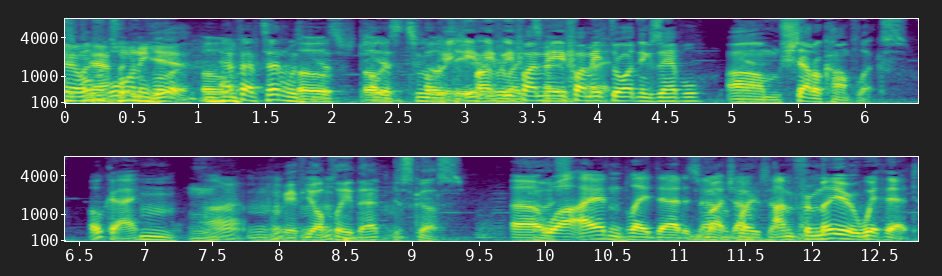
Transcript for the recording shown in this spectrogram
yeah, yeah, over 20. Yeah. Oh. FF10 was Oh, PS, oh, PS2. okay. which is If, probably if I may, if I may Right. throw out an example, um, Shadow Complex. Okay. Hmm. All right. mhm. Okay, if y'all played that, discuss. Uh, well, I hadn't played that as Never much. I'm, I'm familiar with it,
